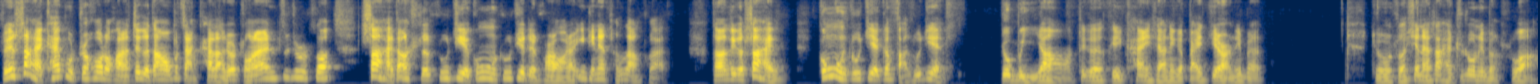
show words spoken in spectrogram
所以上海开埠之后的话，这个当然我不展开了。就是总而言之，就是说上海当时的租界、公共租界这块的话，一点点成长出来的。当然，这个上海公共租界跟法租界又不一样啊。这个可以看一下那个白吉尔那本，就是说《现代上海之路》那本书啊。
